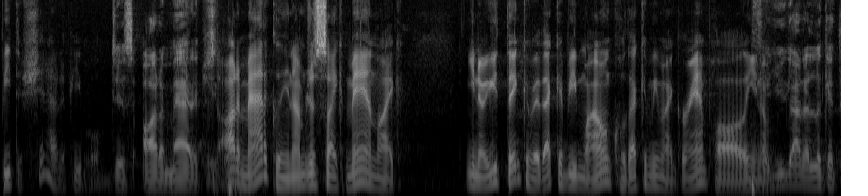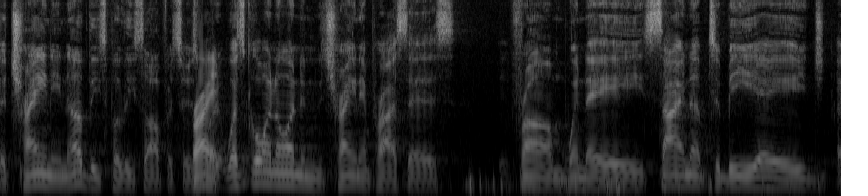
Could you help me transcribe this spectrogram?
beat the shit out of people Just automatically. just automatically, and I'm just like, man, like, you know, you think of it, that could be my uncle, that could be my grandpa, you know, So you got to look at the training of these police officers. Right. What- what's going on in the training process from when they sign up to be a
